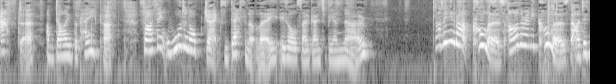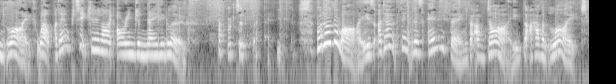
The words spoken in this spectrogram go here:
after I've dyed the paper. So I think wooden objects definitely is also going to be a no. I thinking about colours. Are there any colours that I didn't like? Well, I don't particularly like orange and navy blue, I have to say. But otherwise, I don't think there's anything that I've dyed that I haven't liked.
